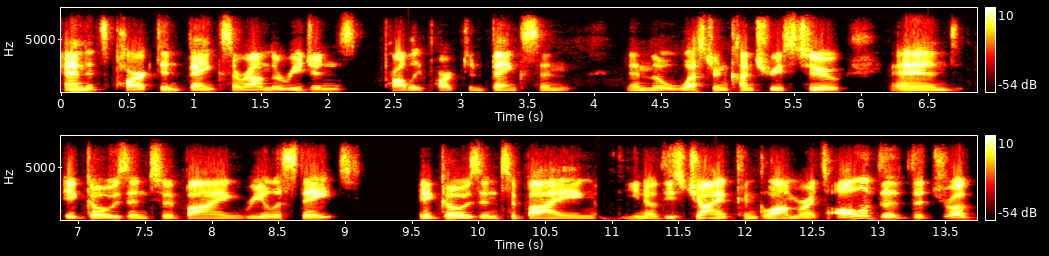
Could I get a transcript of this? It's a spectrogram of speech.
And it's parked in banks around the regions, probably parked in banks in, in the Western countries too. And it goes into buying real estate. It goes into buying, you know, these giant conglomerates. All of the the drug,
